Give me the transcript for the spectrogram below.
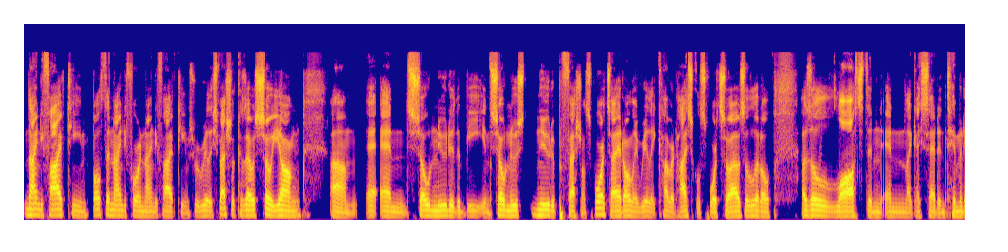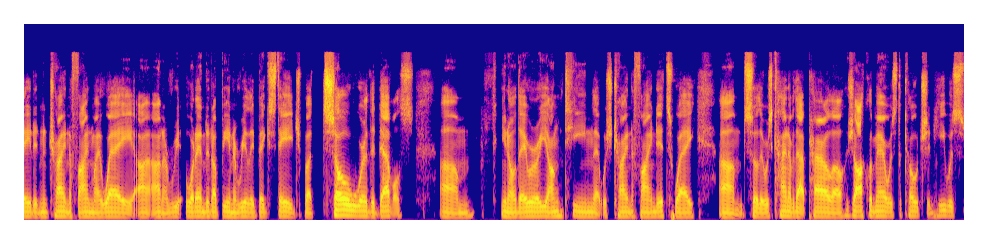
95 team, both the 94 and 95 teams were really special because I was so young um, and, so new to the beat and so new new to professional sports. I had only really covered high school sports, so I was a little I was a little lost and and like I said, intimidated and trying to find my way on, on a re- what ended up being a really big stage. But so were the Devils. Um, you know they were a young team that was trying to find its way um, so there was kind of that parallel jacques lemaire was the coach and he was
